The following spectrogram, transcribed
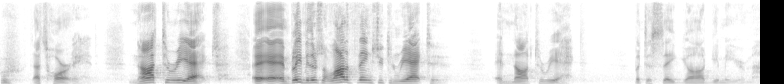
Whew, that's hard? Not to react. And, and believe me, there's a lot of things you can react to, and not to react, but to say, God, give me your mind.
